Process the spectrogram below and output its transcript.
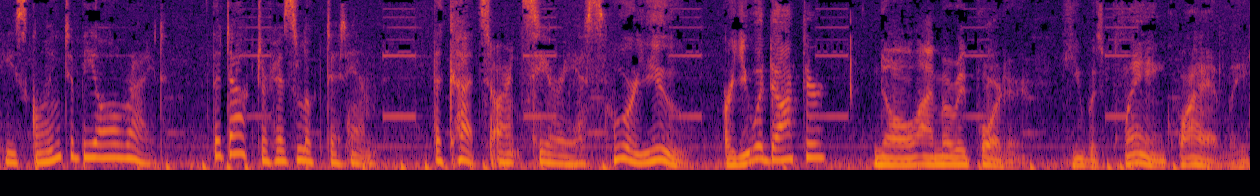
he's going to be all right. The doctor has looked at him. The cuts aren't serious. Who are you? Are you a doctor? No, I'm a reporter. He was playing quietly.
